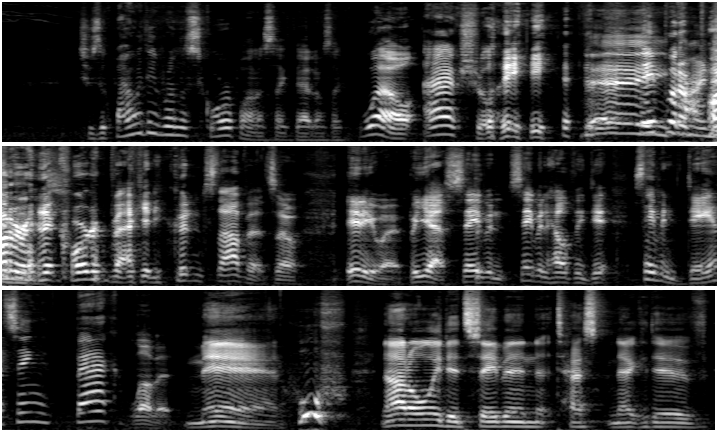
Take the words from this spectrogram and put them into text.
She was like, "Why would they run the score up on us like that?" And I was like, "Well, actually, they, put a putter in at quarterback and you couldn't stop it." So anyway, but yes, Saban, Saban healthy, da- Saban dancing back, love it. Man, whew. Not only did Saban test negative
